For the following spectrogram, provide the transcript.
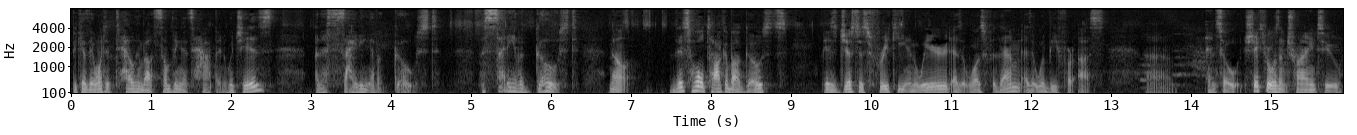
because they want to tell him about something that's happened, which is the sighting of a ghost. The sighting of a ghost. Now, this whole talk about ghosts is just as freaky and weird as it was for them as it would be for us. Um, and so Shakespeare wasn't trying to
